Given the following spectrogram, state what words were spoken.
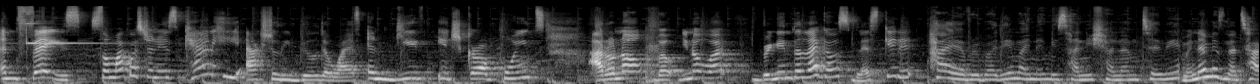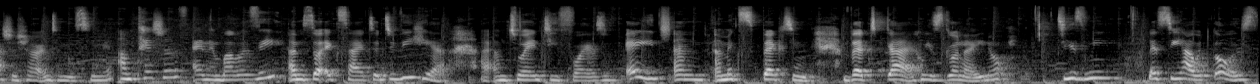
and face. So my question is, can he actually build a wife and give each girl points? I don't know, but you know what? Bring in the Legos. Let's get it. Hi everybody, my name is Hanisha Namtebi. My name is Natasha Sharanton Musime. I'm Patience and Mbabazi. I'm so excited to be here. I am 24 years of age and I'm expecting that guy who is gonna, you know, tease me. Let's see how it goes.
